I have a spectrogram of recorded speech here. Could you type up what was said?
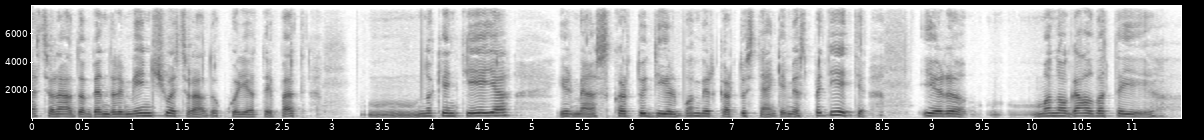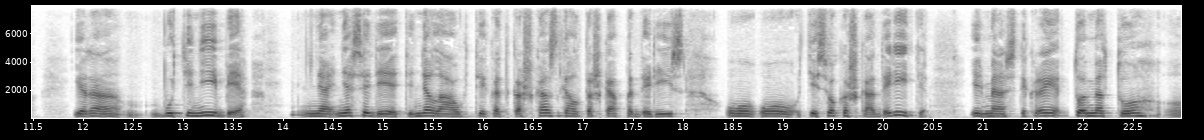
atsirado bendraminčių, atsirado, kurie taip pat mm, nukentėję ir mes kartu dirbom ir kartu stengiamės padėti. Ir mano galva tai yra būtinybė ne, nesėdėti, nelaukti, kad kažkas gal kažką padarys, o, o tiesiog kažką daryti. Ir mes tikrai tuo metu o,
